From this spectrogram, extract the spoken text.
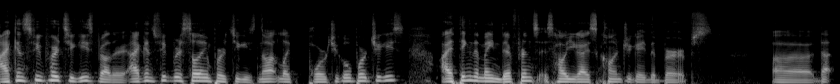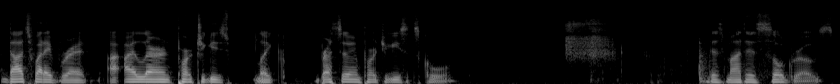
I can speak Portuguese, brother. I can speak Brazilian Portuguese, not like Portugal Portuguese. I think the main difference is how you guys conjugate the verbs. Uh, that that's what I've read. I, I learned Portuguese, like Brazilian Portuguese at school. This mate is so gross.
